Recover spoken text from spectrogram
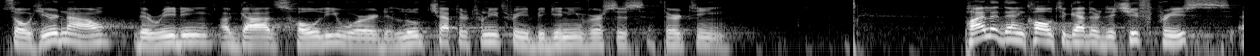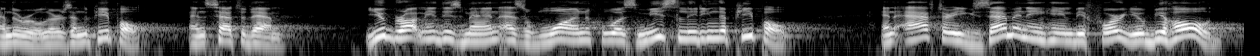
So, here now, the reading of God's holy word, Luke chapter 23, beginning verses 13. Pilate then called together the chief priests and the rulers and the people and said to them, You brought me this man as one who was misleading the people. And after examining him before you, behold,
